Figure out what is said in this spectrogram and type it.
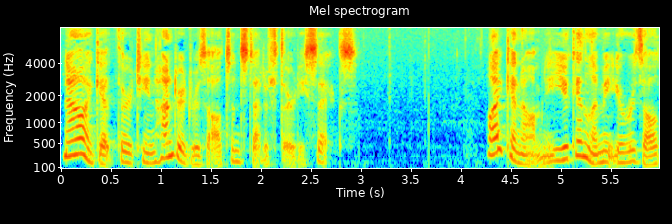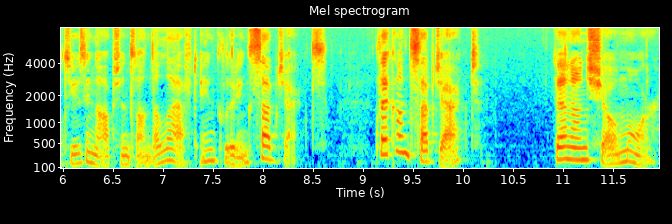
Now I get 1300 results instead of 36. Like in Omni, you can limit your results using options on the left, including subjects. Click on Subject, then on Show More.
